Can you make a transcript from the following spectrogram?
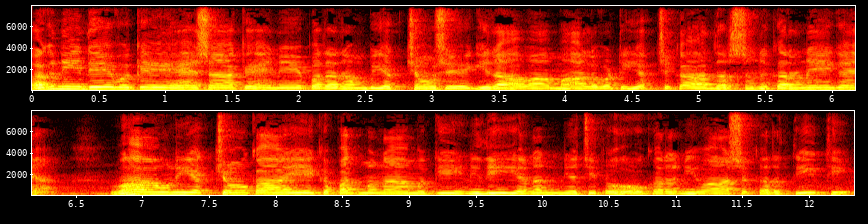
अग्निदेव के ऐसा कहने पर रंभ यक्षों से घिरा हुआ मालवट यक्ष का दर्शन करने गया। वहाँ उन यक्षों का एक पद्म नाम की निधि अनन्य चित होकर निवास करती थी।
